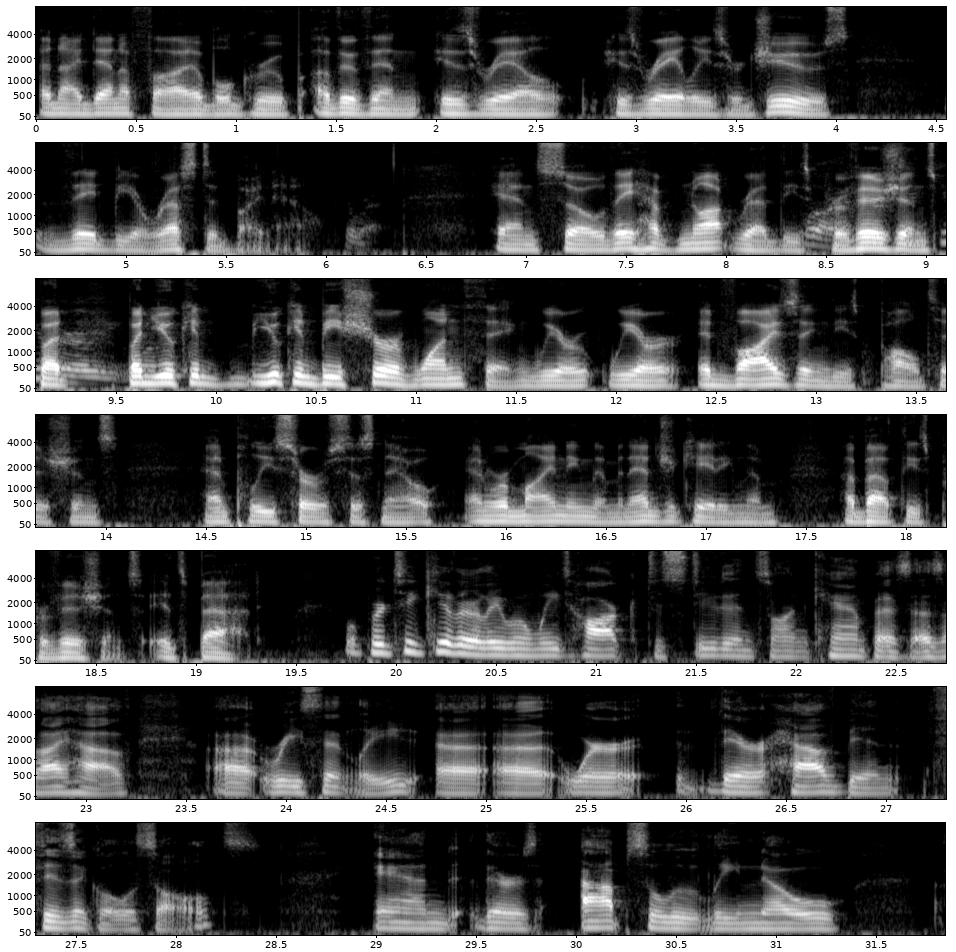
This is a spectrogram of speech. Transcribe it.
an identifiable group other than Israel, Israelis or Jews, they'd be arrested by now. Correct. And so they have not read these Well, provisions. But but you can you can be sure of one thing: we are we are advising these politicians and police services now and reminding them and educating them about these provisions. It's bad. Well, particularly when we talk to students on campus, as I have uh, recently, uh, uh, where there have been physical assaults and there's absolutely no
